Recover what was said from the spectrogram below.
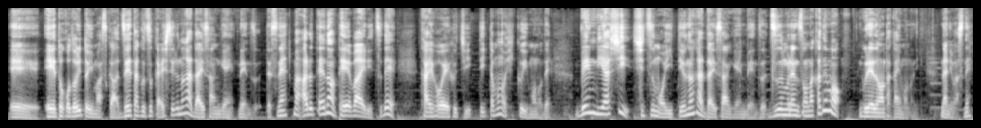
えー、ええとこ取りと言いますか、贅沢使いしてるのが大三元レンズですね。まあ、ある程度の低倍率で、開放 F 値っていったものを低いもので、便利やし、質もいいっていうのが大三元レンズ。ズームレンズの中でもグレードの高いものになりますね。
